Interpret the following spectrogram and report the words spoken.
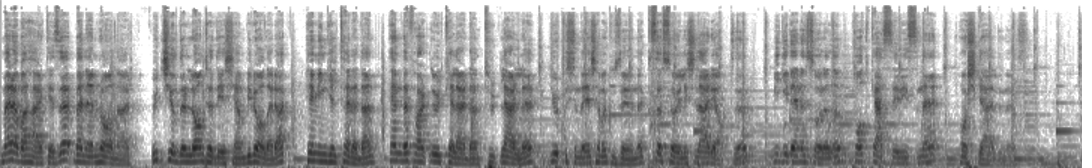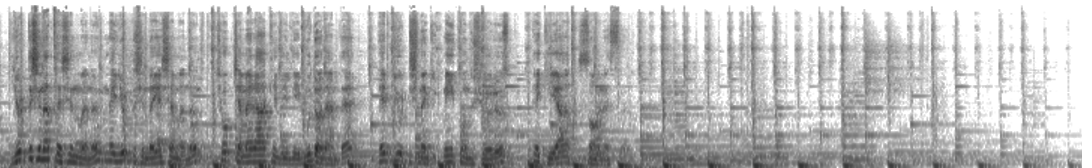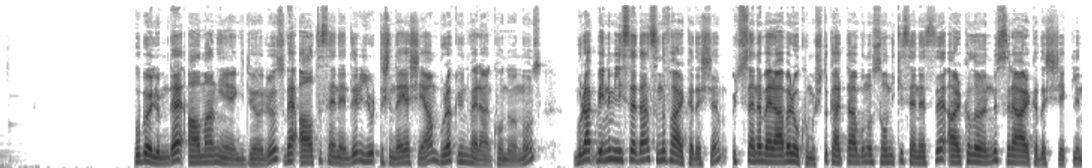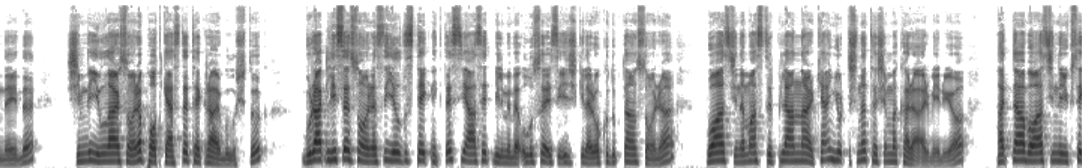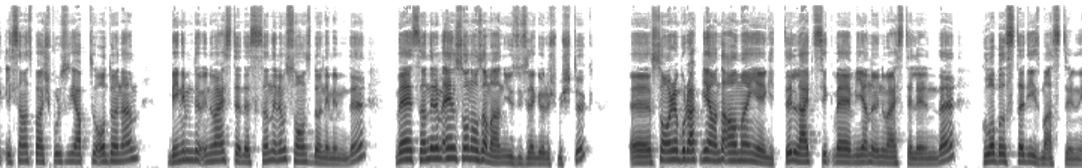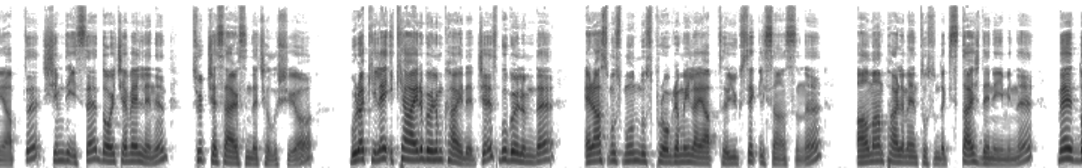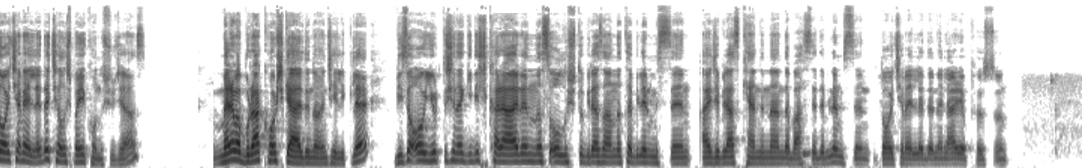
Merhaba herkese, ben Emre Onar. 3 yıldır Londra'da yaşayan biri olarak hem İngiltere'den hem de farklı ülkelerden Türklerle yurt dışında yaşamak üzerine kısa söyleşiler yaptığım Bir Gidene Soralım podcast serisine hoş geldiniz. Yurt dışına taşınmanın ve yurt dışında yaşamanın çokça merak edildiği bu dönemde hep yurt dışına gitmeyi konuşuyoruz. Peki ya sonrası? Bu bölümde Almanya'ya gidiyoruz ve 6 senedir yurt dışında yaşayan Burak Ünveren konuğumuz. Burak benim liseden sınıf arkadaşım. 3 sene beraber okumuştuk. Hatta bunun son 2 senesi arkalı önlü sıra arkadaşı şeklindeydi. Şimdi yıllar sonra podcast'te tekrar buluştuk. Burak lise sonrası Yıldız Teknik'te siyaset bilimi ve uluslararası ilişkiler okuduktan sonra Boğaziçi'nde master planlarken yurt dışına taşınma kararı veriyor. Hatta Boğaziçi'nde yüksek lisans başvurusu yaptığı o dönem benim de üniversitede sanırım son dönemimdi. Ve sanırım en son o zaman yüz yüze görüşmüştük. Ee, sonra Burak bir anda Almanya'ya gitti. Leipzig ve Viyana üniversitelerinde Global Studies Master'ını yaptı. Şimdi ise Deutsche Welle'nin Türkçe servisinde çalışıyor. Burak ile iki ayrı bölüm kaydedeceğiz. Bu bölümde Erasmus Mundus programıyla yaptığı yüksek lisansını, Alman parlamentosundaki staj deneyimini ve Deutsche Welle'de çalışmayı konuşacağız. Merhaba Burak, hoş geldin öncelikle. Bize o yurt dışına gidiş kararın nasıl oluştu biraz anlatabilir misin? Ayrıca biraz kendinden de bahsedebilir misin? Deutsche Welle'de neler yapıyorsun?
